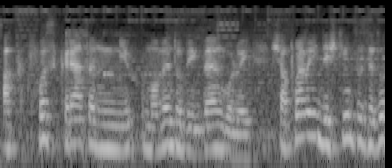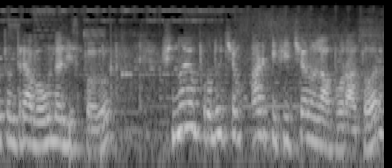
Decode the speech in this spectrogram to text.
a fost creată în momentul Big Bang-ului și apoi oamenii de știință se tot întreabă unde a dispărut și noi o producem artificial în laborator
